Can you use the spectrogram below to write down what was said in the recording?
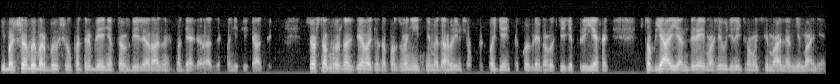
И большой выбор бывшего употребления автомобилей разных моделей, разных модификаций. Все, что вам нужно сделать, это позвонить мне, мы договоримся, в какой день, в какое время вы хотите приехать, чтобы я и Андрей могли уделить вам максимальное внимание.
